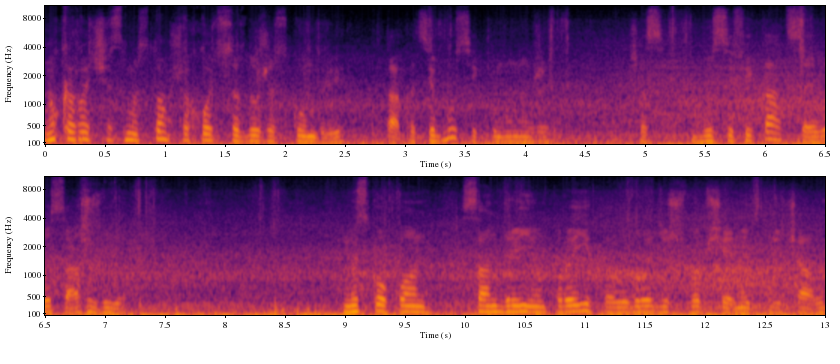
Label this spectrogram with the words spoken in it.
Ну, коротше, смисл в тому, що хочеться дуже скумбрії. Так, оці бусики в мене вже зараз бусифікація висаджує. Ми скільки он з Андрієм проїхали, вроді ж взагалі не зустрічали.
